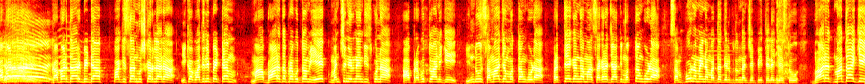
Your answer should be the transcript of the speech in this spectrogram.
ఖబర్దార్ ఖబర్దార్ బిడ్డ పాకిస్తాన్ ముష్కరులారా! ఇక వదిలిపెట్టాం. మా భారత ప్రభుత్వం ఏ మంచి నిర్ణయం తీసుకున్నా ఆ ప్రభుత్వానికి హిందూ సమాజం మొత్తం కూడా ప్రత్యేకంగా మా సగర జాతి మొత్తం కూడా సంపూర్ణమైన మద్దతు తెలుపుతుందని చెప్పి తెలియజేస్తూ భారత్ మాతాకి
